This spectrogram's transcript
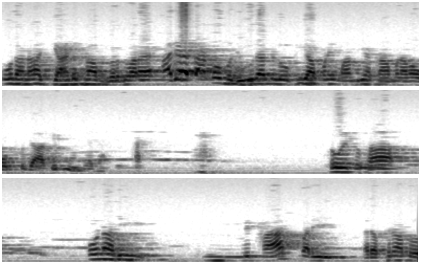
ਉਹਦਾ ਨਾਮ ਜੰਡ ਸਾਹਿਬ ਗੁਰਦੁਆਰਾ ਹੈ। ਅਜੇ ਤੱਕ ਉਹ ਮੌਜੂਦ ਹੈ ਤੇ ਲੋਕੀ ਆਪਣੇ ਮਨ ਦੀਆਂ ਕਾਮਨਾਵਾਂ ਉੱਥੋਂ ਜਾ ਕੇ ਪੂਰੀਆਂ ਕਰਦੇ ਸੋ ਇਹ ਤੁਸਾਂ ਉਹਨਾਂ ਦੀ ਮਿਠਾਸ ਭਰੀ ਰਚਨਾ ਤੋਂ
